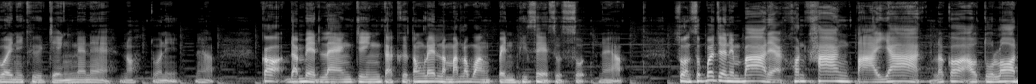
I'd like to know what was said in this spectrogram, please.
ด้วยนี่คือเจ๊งแน่ๆเนาะตัวนี้นะครับ ก็ดัมเบลแรงจริง แต่คือต้องเล่นระมัดระวังเป็นพิเศษสุด ๆ นะครับ ส่วนซูเปอร์เจเนมบ้าเนี่ยค่อนข้างตายยาก แล้วก็เอาตัวรอด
